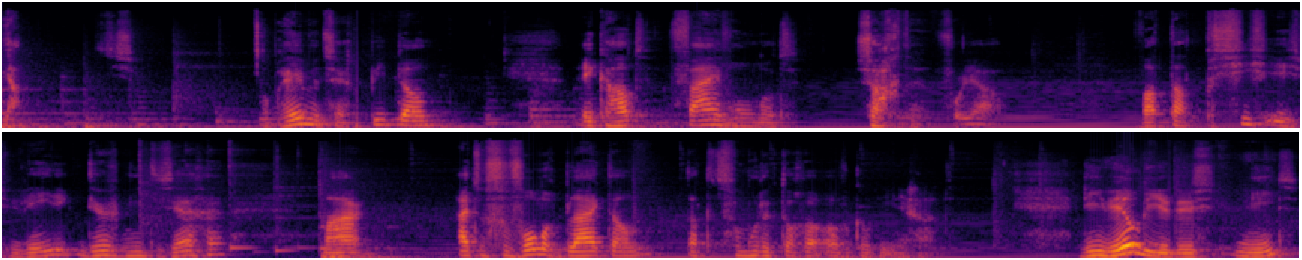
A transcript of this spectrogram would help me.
ja, dat is zo. Op een gegeven moment zegt Piet dan: Ik had 500 zachte voor jou. Wat dat precies is, weet ik, durf ik niet te zeggen. Maar uit het vervolg blijkt dan dat het vermoedelijk toch wel over cocaïne gaat. Die wilde je dus niet,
